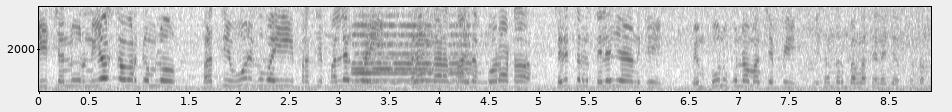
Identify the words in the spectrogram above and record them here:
ఈ చెన్నూరు నియోజకవర్గంలో ప్రతి ఊరికి పోయి ప్రతి పల్లెకు పోయి తెలంగాణ సాయుధ పోరాట చరిత్రను తెలియజేయడానికి మేము పూనుకున్నామని చెప్పి ఈ సందర్భంగా తెలియజేస్తున్నాం.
